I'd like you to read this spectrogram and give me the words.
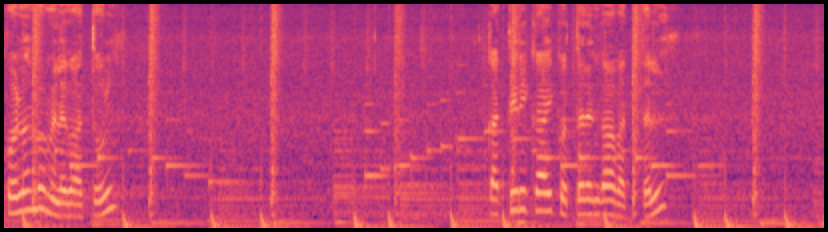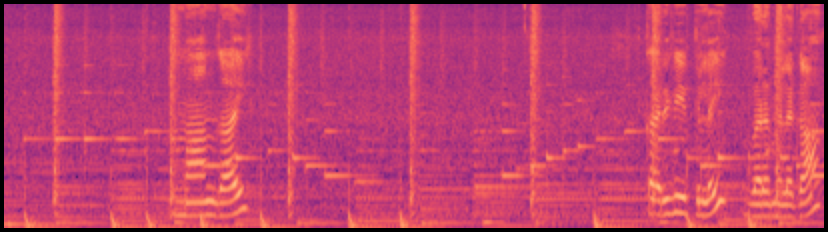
கொழம்பு மிளகாத்தூள் கத்திரிக்காய் கொத்தரங்காய் வத்தல் மாங்காய் கருவேப்பிலை வரமிளகாய்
